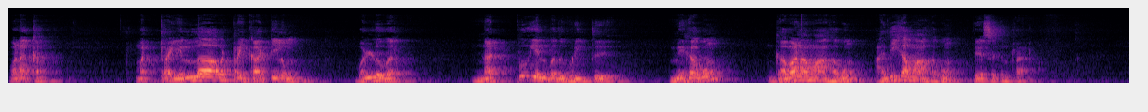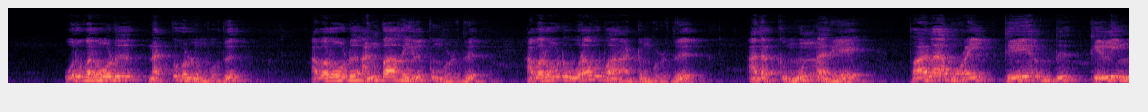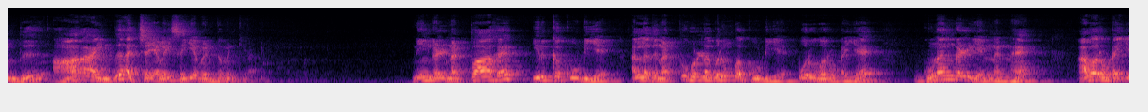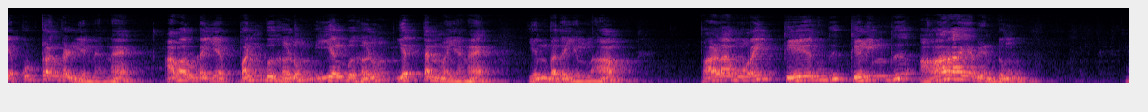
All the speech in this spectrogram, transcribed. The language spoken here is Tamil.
வணக்கம். மற்ற எல்லாவற்றை காட்டிலும் வள்ளுவர் நட்பு என்பது குறித்து மிகவும் கவனமாகவும் அதிகமாகவும் பேசுகின்றார். ஒருவரோடு நட்பு கொள்ளும்போது அவரோடு அன்பாக இருக்கும் பொழுது அவரோடு உறவு பாராட்டும் பொழுது அதற்கு முன்னரே பல முறை தேர்ந்து தெளிந்து ஆராய்ந்து அச்செயலை செய்ய வேண்டும் என்கிறார். நீங்கள் நட்பாக இருக்கக்கூடிய அல்லது நட்பு கொள்ள விரும்பக்கூடிய ஒருவருடைய குணங்கள் என்னென்ன? அவருடைய குற்றங்கள் என்னென்ன? அவருடைய பண்புகளும் இயல்புகளும் எத்தன்மையன என்பதையெல்லாம் பல முறை தேர்ந்து தெளிந்து ஆராய வேண்டும்.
